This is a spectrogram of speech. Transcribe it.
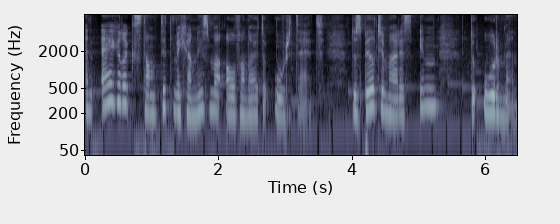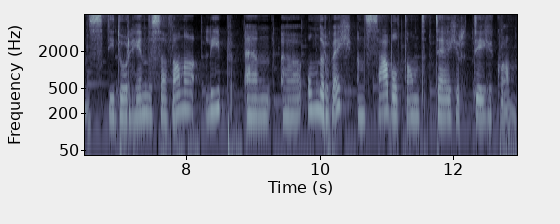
En eigenlijk stamt dit mechanisme al vanuit de oertijd. Dus beeld je maar eens in de oermens die doorheen de savanne liep en uh, onderweg een sabeltandtijger tegenkwam.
